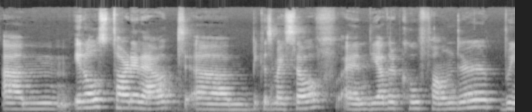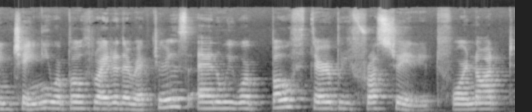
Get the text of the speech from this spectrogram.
Um, it all started out um, because myself and the other co founder, Bryn Chainey, were both writer directors, and we were both terribly frustrated for not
